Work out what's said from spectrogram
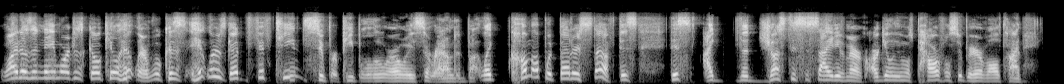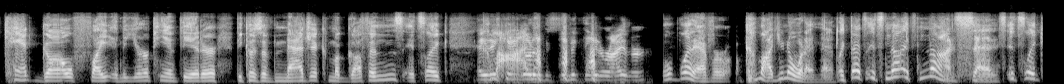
why doesn't Namor just go kill Hitler? Well, because Hitler's got fifteen super people who are always surrounded by. Like, come up with better stuff. This this I the Justice Society of America, arguably the most powerful superhero of all time, can't go fight in the European theater because of magic MacGuffins. It's like, Hey, they can't go to the Pacific Theater either. Well, whatever. Come on, you know what I meant. Like that's it's not it's nonsense. It's like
